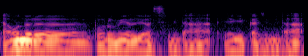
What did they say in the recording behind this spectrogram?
자, 오늘은 보르미올리였습니다. 여기까지입니다.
